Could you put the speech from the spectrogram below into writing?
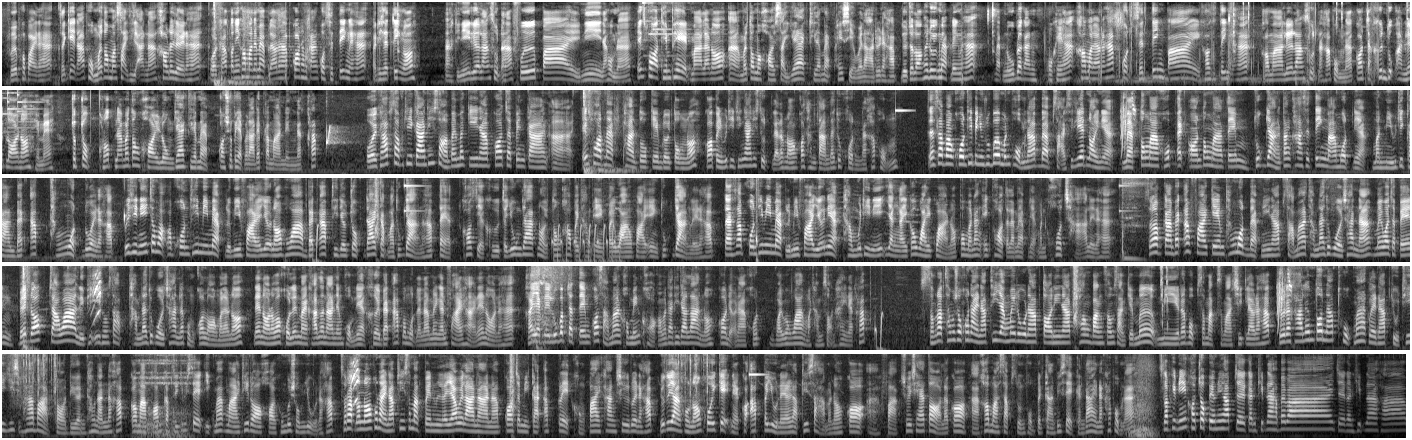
เฟิร์บเข้าไปนะฮะ สังเกตนะผมไม่ต้องมาใส่ทีละอันนะ เข้าได้เลยนะฮะโอเคครับ ตอนนี้เข้ามาในแมปแล้วนะครับ ก็ทำการกด setting เลยฮะไปที่ setting เนาะ อะทีนี้เลื่อนล่างสุดนะฮะฟื้นไปนี่นะผมนะ export template มาแล้วเนาะอะไม่ต้องมาคอยใส่แยกทีละแมปให้เสียเวลาด้วยนะครับ เดี๋ยวจะลองให้ดูอีกแมปหนึ่งนะฮะแมปนูบแล้วกันโอเคฮะเข้ามาแล้วนะครับกด setting ไปเข้า setting นะฮะเข้ามาเลื่อนล่างสุดนะครับผมนะก็จะขึ้นทุกอันเรียบร้อยเนาะเห็นไหมจบจบครบนะไม่ต้องคอยลงแยกทีละแมปก็ช่วยประหยัดเวลาได้ประมาณหนึ่งนะครับโอ้ยครับสำหรับวิธีการที่สอนไปเมื่อกี้นะครับก็จะเป็นการอ่า export map ผ่านตัวเกมโดยตรงเนาะก็เป็นวิธีที่ง่ายที่สุดและน้องๆก็ทำตามได้ทุกคนนะครับผม แต่สำหรับบางคนที่เป็นยูทูบเบอร์เหมือนผมนะแบบสายซีเรียสหน่อยเนี่ยแมปต้องมาครบแอดออนต้องมาเต็ม ทุกอย่างตั้งค่าเซตติ้งมาหมดเนี่ยมันมีวิธีการแบ็กอัพทั้งหมดด้วยนะครับวิธีนี้จะเหมาะกับคนที่มีแมปหรือมีไฟล์เยอะๆเนาะเพราะว่าแบ็กอัพทีเดียวจบได้กลับมาทุกอย่างนะครับแต่ข้อเสียคือจะยุ่งยากหน่อยต้องเข้าไปทำเองไปวางไฟล์เองทุกอย่างเลยนะครับแต่สำหรับคนที่มีแมปหรือมีไฟล์เยอะเนี่ยทำวิธีนี้ยังไงก็ไวกว่าเนาะเพราะมานั่งเอ็กพอร์ตแต่ละแมปเนี่ยมันโคตรช้าเลยนะฮะ สำหรับการแบ็กอัพไฟล์เกมทั้งหมดแบบนี้นะครับสามารถทำได้ทุกเวอร์ชันนะ ไม่ว่าจะเป็น Bedrock Java หรือ PE โทรศัพท์ทำได้ทุกเวอร์ชันแล้วผมก็ลองมาแล้วเนาะแน่นอนนะว่าคนเล่น Minecraft นานๆอย่างผมเนี่ยเคยแบ็กอัพมาหมดแล้วนะไม่งั้นไฟล์หายแน่นอนนะฮะใครอยากเรียนรู้แบบจัดเต็มก็สามารถคอมเมนต์ขอกันมาได้ที่ด้านล่างเนาะก็เดี๋ยวอนาคตไว้ว่างๆมาทำสอนให้นะครับ สำหรับท่านผู้ชมคนไหนนะครับที่ยังไม่รู้นะครับตอนนี้นะครับช่องบังสามสามเกมเมอร์มีระบบสมัครสมาชิกแล้วนะครับโดยราคาเริ่มต้นนะครับถูกมากเลยนะครับอยู่ที่ 25 บาทต่อเดือนเท่านั้นนะครับก็มาพร้อมกับสิทธิพิเศษอีกมากมายที่รอคอยคุณผู้ชมอยู่นะครับสำหรับน้องๆคนไหนนะครับที่สมัครเป็นระยะเวลานานนะครับก็จะมีการอัปเกรดของป้ายข้างชื่อด้วยนะครับยกตัวอย่างของน้องโคยเกะเนี่ยก็อัพไปอยู่ในระดับที่3แล้วเนาะก็ฝากช่วยแชร์ต่อ แล้วก็เข้ามาสนับสนุนผมเป็นการพิเศษกันได้นะครับผมนะสำหรับคลิปนี้ขอจบเพียงเท่านี้ครับเจอกันคลิปหน้าครับบ๊ายบายเจอกันคลิปหน้าครับ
